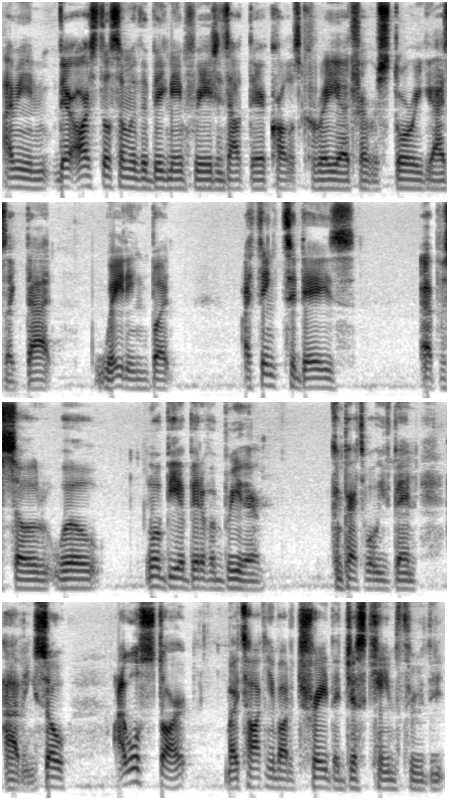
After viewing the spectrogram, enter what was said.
I mean, there are still some of the big name free agents out there Carlos Correa, Trevor Story, guys like that waiting, but I think today's episode will will be a bit of a breather compared to what we've been having. So I will start by talking about a trade that just came through. The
